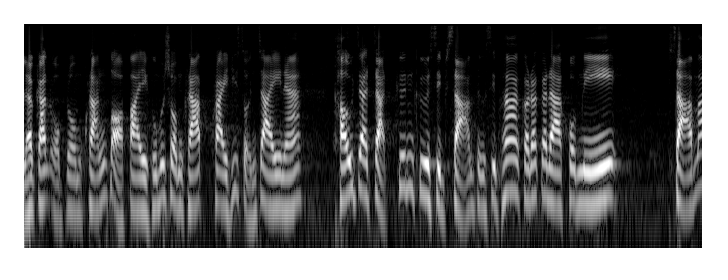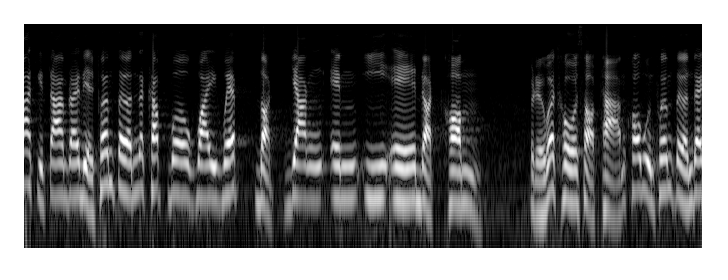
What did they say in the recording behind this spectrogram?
แล้วการอบรมครั้งต่อไปคุณผู้ชมครับ ใครที่สนใจนะ เขาจะจัดขึ้นคือ 13-15 กรกฎาคมนี้ สามารถติดตามรายละเอียดเพิ่มเติมนะครับ w w w y o u n g m e a c o m หรือว่าโทรสอบถามข้อมูลเพิ่มเติมได้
